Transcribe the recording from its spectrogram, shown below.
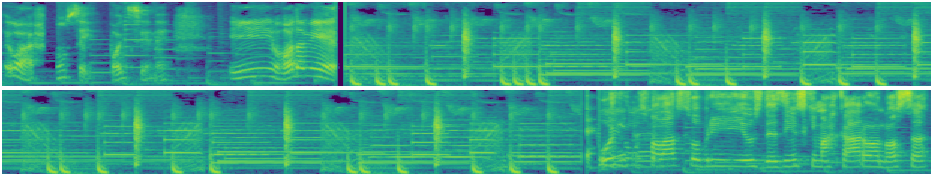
Eu acho. Não sei. Pode ser, né? E roda a vinheta. Hoje vamos falar sobre os desenhos que marcaram a nossa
